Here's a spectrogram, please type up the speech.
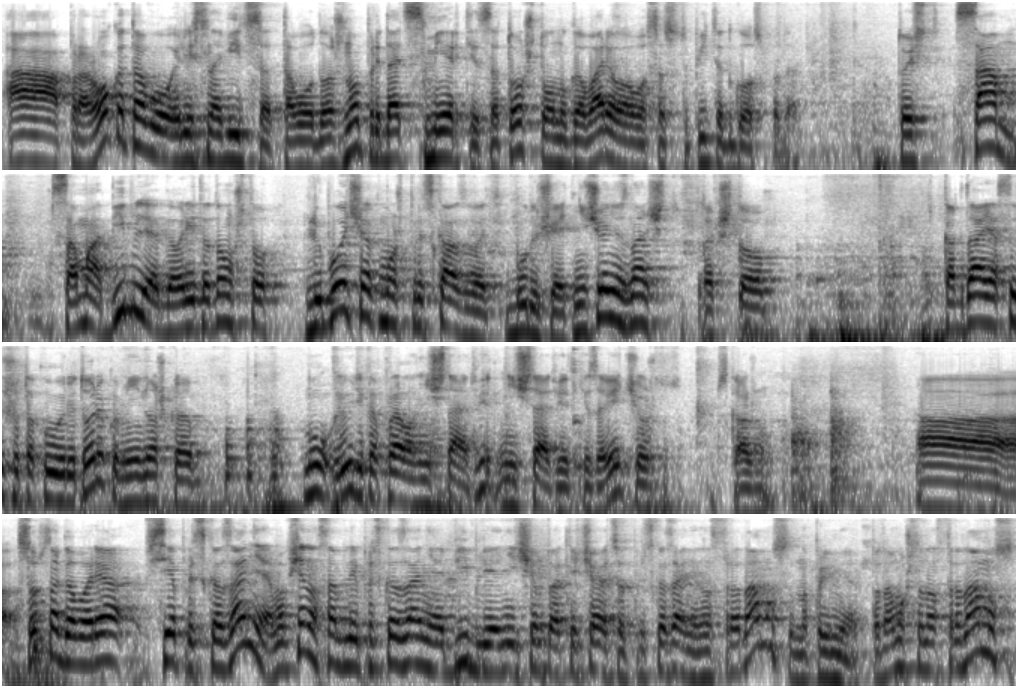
А пророка того или сновидца того должно предать смерти за то, что он уговаривал вас отступить от Господа. То есть сам, сама Библия говорит о том, что любой человек может предсказывать будущее. Это ничего не значит. Так что, когда я слышу такую риторику, мне немножко... Ну, люди, как правило, не читают, не читают Ветхий Завет, чего ж тут скажем. А, собственно говоря, все предсказания, вообще на самом деле предсказания Библии, они чем-то отличаются от предсказаний Нострадамуса, например, потому что Нострадамус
